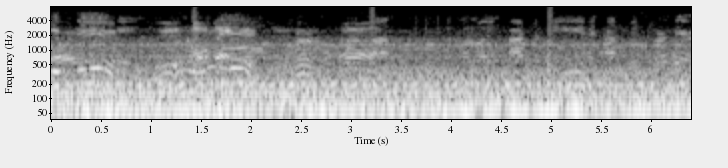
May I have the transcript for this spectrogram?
กินดีน้องดี อร่อยทานวันนี้ให้ท่านไปซื้อเนี่ย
